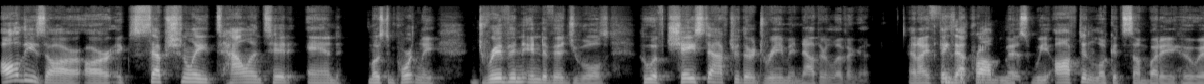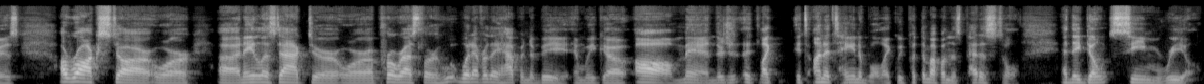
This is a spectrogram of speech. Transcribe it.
all these are are exceptionally talented and most importantly, driven individuals who have chased after their dream and now they're living it. And I think the problem is we often look at somebody who is a rock star or uh, an A-list actor or a pro wrestler, wh- whatever they happen to be, and we go, "Oh man, they're just it's like it's unattainable." Like we put them up on this pedestal, and they don't seem real.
